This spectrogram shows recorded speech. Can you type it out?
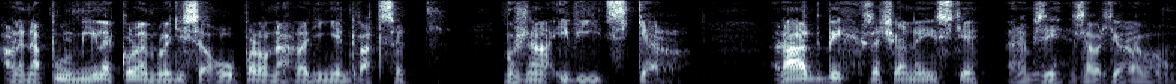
ale na půl míle kolem lodi se houpalo na hladině dvacet, možná i víc těl. Rád bych, začal nejistě, Remzi zavrtěl hlavou.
